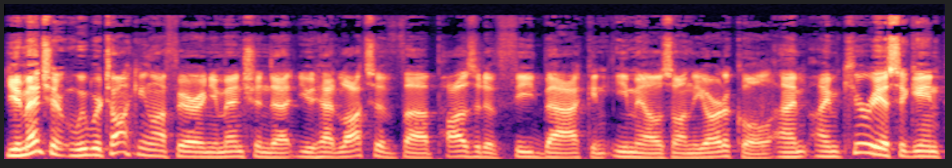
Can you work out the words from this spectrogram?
You mentioned, we were talking off air, and you mentioned that you had lots of uh, positive feedback and emails on the article. I'm, I'm curious, again,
